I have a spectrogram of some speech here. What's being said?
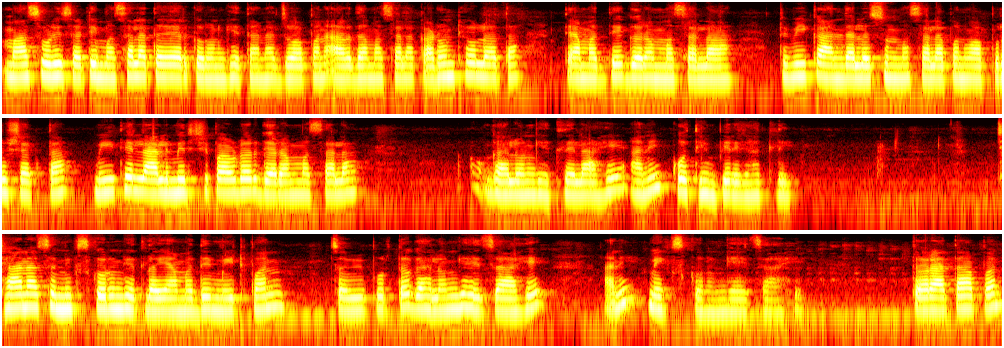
मासोळीसाठी मसाला तयार करून घेताना जो आपण अर्धा मसाला काढून ठेवला होता त्यामध्ये गरम मसाला तुम्ही कांदा लसूण मसाला पण वापरू शकता. मी इथे लाल मिरची पावडर गरम मसाला घालून घेतलेला आहे आणि कोथिंबीर घातली. छान असं मिक्स करून घेतलं. यामध्ये मीठ पण चवीपुरतं घालून घ्यायचं आहे आणि मिक्स करून घ्यायचं आहे. तर आता आपण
